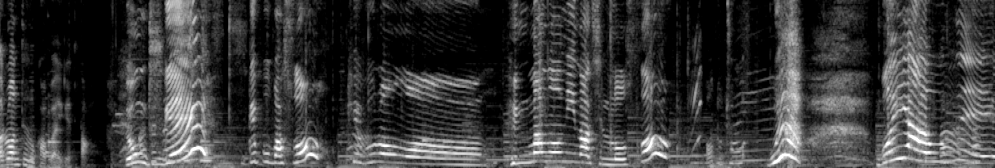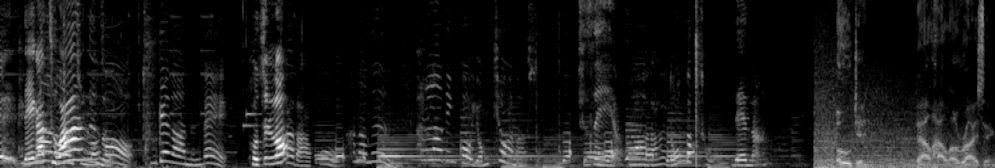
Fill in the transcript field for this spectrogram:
아루한테도 가봐야겠다. 영 두 개? 두 개 뽑았어? 개부러워. 100만 원이나 질렀어? 나도 좀 뭐야? 뭐야 오늘 내가 좋아하는 너. 두개 나왔는데 더 질러? 하나 나고 하나는 팔라딘 거 0티어가 나왔어. 주세요. 와, 나 그래 너무 빡쳐. 내놔. Odin, Valhalla Rising.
